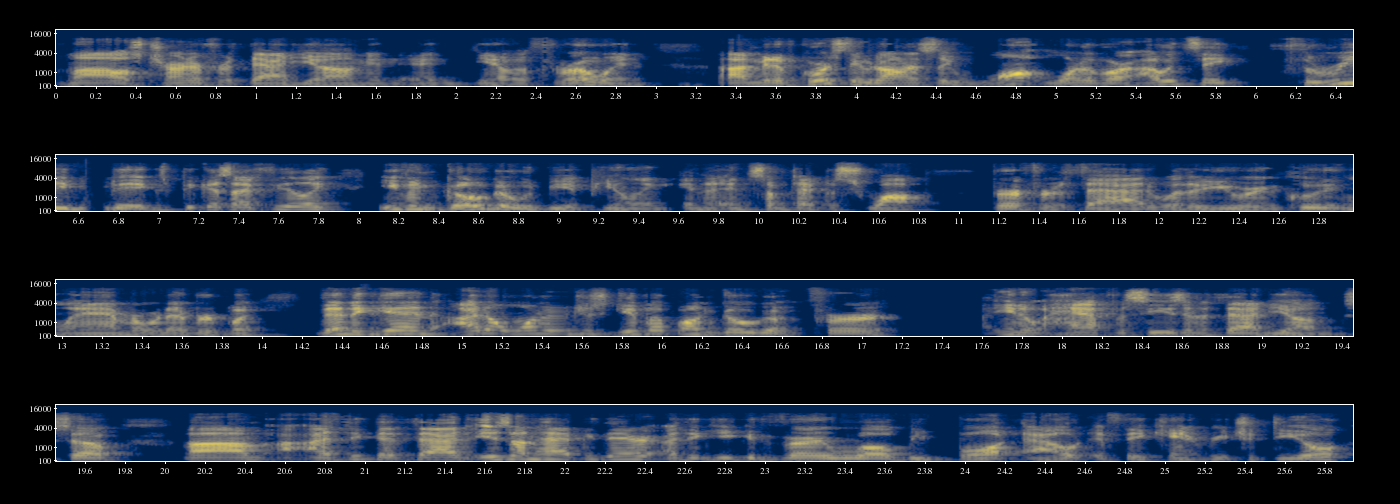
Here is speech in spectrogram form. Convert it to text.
Miles Turner for Thad Young and, and you know, a throw in. I mean, of course, they would honestly want one of our, I would say, three bigs because I feel like even Goga would be appealing in, a, in some type of swap for, for Thad, whether you were including Lamb or whatever. But then again, I don't want to just give up on Goga for, you know, half a season of Thad Young. So um, I think that Thad is unhappy there. I think he could very well be bought out if they can't reach a deal.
